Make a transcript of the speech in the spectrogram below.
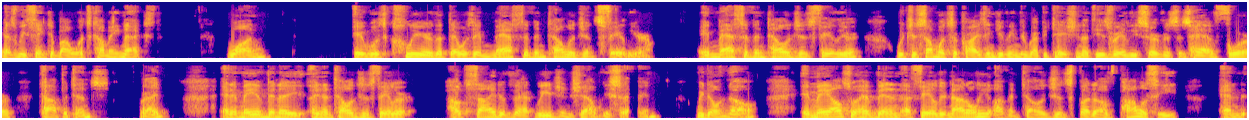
as we think about what's coming next. One, it was clear that there was a massive intelligence failure a massive intelligence failure, which is somewhat surprising given the reputation that the Israeli services have for competence, right? And it may have been a, an intelligence failure outside of that region, shall we say. We don't know. It may also have been a failure not only of intelligence, but of policy. And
